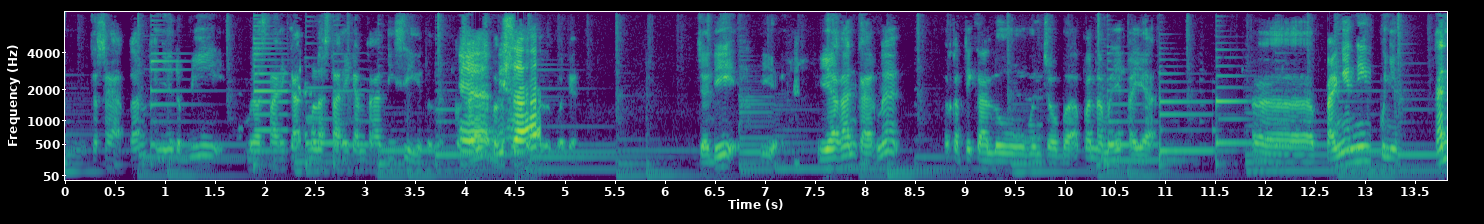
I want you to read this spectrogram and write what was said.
hmm? kesehatan hanya demi melestarikan melestarikan tradisi gitu loh ya, bisa. jadi iya iya kan? Karena ketika lu mencoba apa namanya kayak uh, pengen nih punya kan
